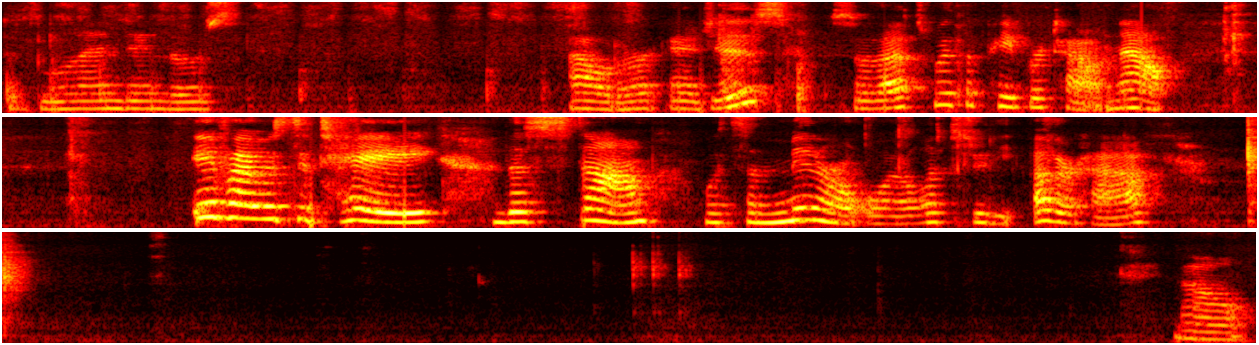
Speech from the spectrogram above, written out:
to blend in those outer edges. So that's with a paper towel. Now, if I was to take the stump with some mineral oil, let's do the other half. Now,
